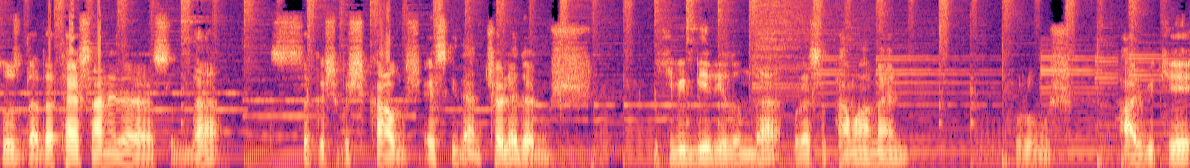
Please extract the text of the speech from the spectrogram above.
Tuzla'da tersaneler arasında sıkışmış kalmış. Eskiden çöle dönmüş. 2001 yılında burası tamamen kurumuş. Halbuki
